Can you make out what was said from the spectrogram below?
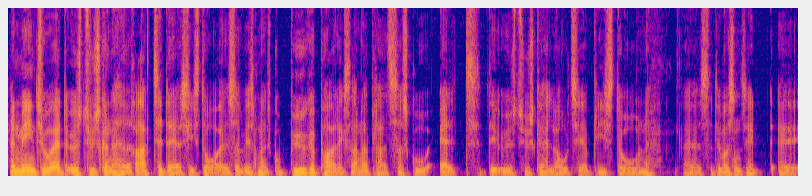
han mente jo, at østtyskerne havde ret til deres historie, så hvis man skulle bygge på Alexanderplatz, så skulle alt det østtyske have lov til at blive stående. Øh, så det var sådan set øh,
